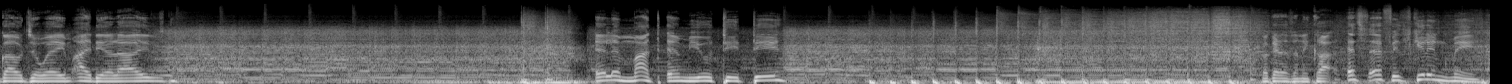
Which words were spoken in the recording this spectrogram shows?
גאוג'ה ווי עם אידיאלייז. אלה מאט M-U-T-T. והקטע הזה נקרא SF is killing me.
